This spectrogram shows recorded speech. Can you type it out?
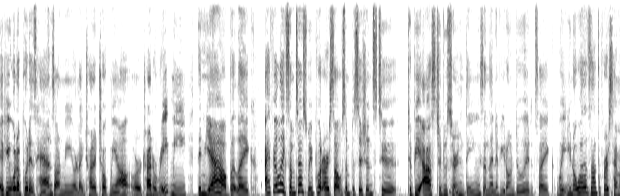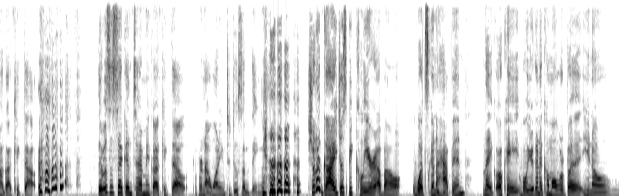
if he would have put his hands on me or like try to choke me out or try to rape me, then yeah, but like I feel like sometimes we put ourselves in positions to to be asked to do certain things and then if you don't do it, it's like, "Wait, you know what? That's not the first time I got kicked out." there was a second time I got kicked out for not wanting to do something. Should a guy just be clear about what's going to happen? Like, okay, well, you're going to come over, but, you know,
